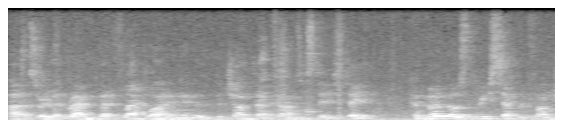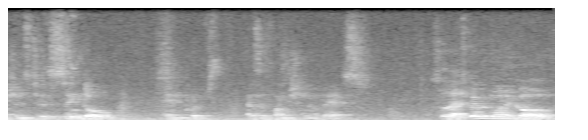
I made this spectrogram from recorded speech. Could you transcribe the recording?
uh, sorry, that ramp, that flat line, and then the, the jump back down to steady state, convert those three separate functions to a single input as a function of s. So that's where we want to go,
